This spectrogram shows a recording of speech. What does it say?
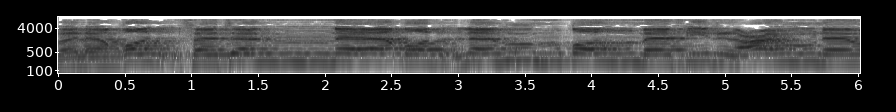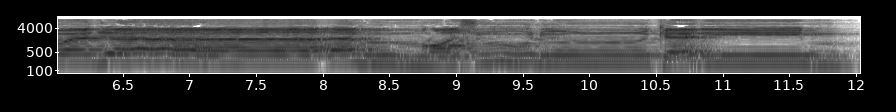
ولقد فتنا قبلهم قوم فرعون وجاءهم رسول كريم.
